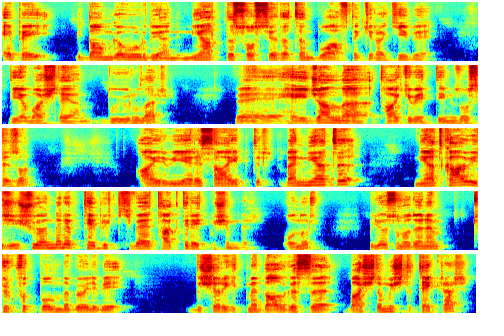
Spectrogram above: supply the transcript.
epey bir damga vurdu yani. Nihatlı Sociedad'ın bu haftaki rakibi diye başlayan duyurular ve heyecanla takip ettiğimiz o sezon ayrı bir yere sahiptir. Ben Nihat'ı Nihat Kahveci şu yönden hep tebrik ve takdir etmişimdir Onur. Biliyorsun o dönem Türk futbolunda böyle bir dışarı gitme dalgası başlamıştı tekrar.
